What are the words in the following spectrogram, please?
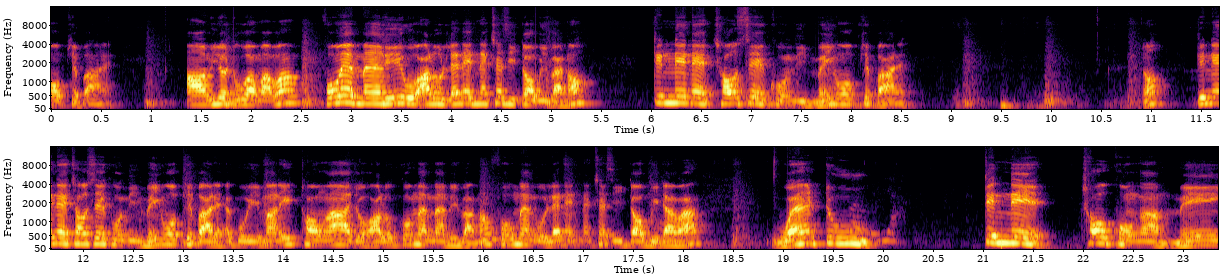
all ဖြစ်ပါတယ်အာပြီးတော့ဒိုးရမှာပါဖုန်းရဲ့မန်လေးကိုအားလုံးလက်နဲ့နှစ်ချက်စီတောက်ပေးပါနော်တစ်နှစ်နဲ့60ခွန်ဒီ main all ဖြစ်ပါတယ်နော် တင်းတင်းနဲ့60ခုဒီ main off ဖြစ်ပါတယ်အကိုဒီမလေး1500ကျော်အားလုံး comment မှတ်ပေးပါเนาะဖုန်းမှန်ကိုလက်နဲ့နှစ်ချက်စီတောက်ပေးတာပါ1 2တင်းနဲ့6ခွန်က main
